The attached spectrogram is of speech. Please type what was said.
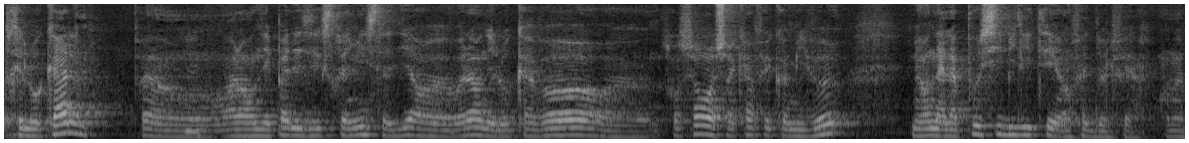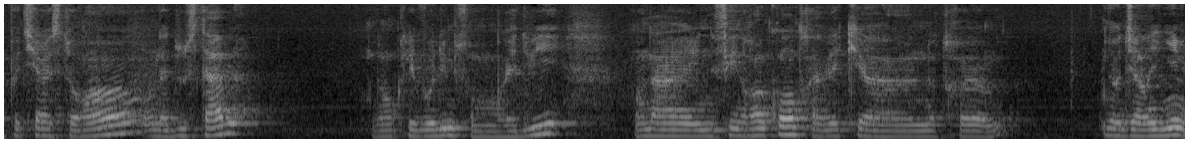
très locale. Enfin, on- Alors, on n'est pas des extrémistes, c'est-à-dire, euh, voilà, on est locavore. euh, attention, chacun fait comme il veut, mais on a la possibilité en fait de le faire. On a un petit restaurant, on a 12 tables, donc les volumes sont réduits. On a une, fait une rencontre avec euh, notre, notre jardinier, M.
